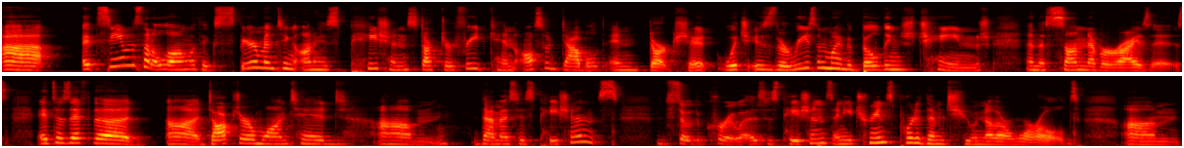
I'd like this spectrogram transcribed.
uh, it seems that along with experimenting on his patients, Dr. Friedkin also dabbled in dark shit, which is the reason why the buildings change and the sun never rises. It's as if the uh, doctor wanted um, them as his patients, so the crew as his patients, and he transported them to another world. Um,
